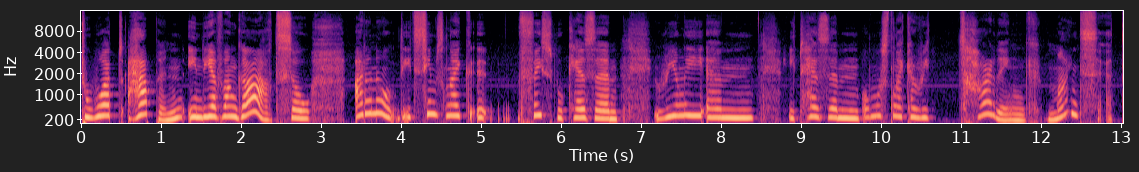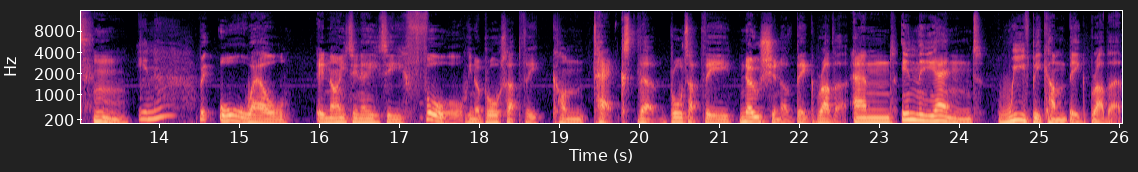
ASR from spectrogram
to what happened in the avant-garde. So I don't know. It seems like. Uh, Facebook has um, really um, it has um, almost like a retarding mindset, you know. But Orwell in 1984, you know, brought up the context that brought up the notion of Big Brother. And in the end, we've become Big Brother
